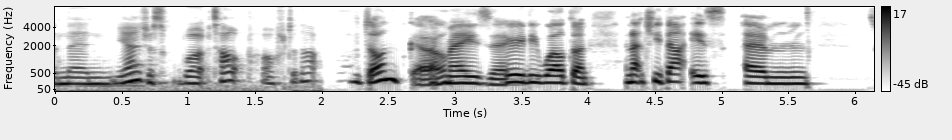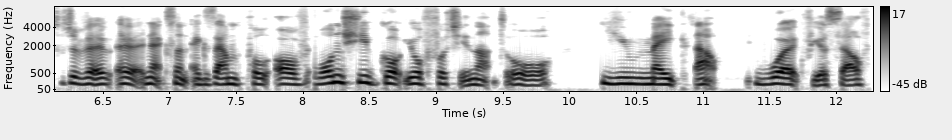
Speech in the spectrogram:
and then yeah, just worked up after that. Well done, girl. Amazing. Really well done. And actually, that is um, sort of a, a- an excellent example of once you've got your foot in that door, you make that work for yourself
